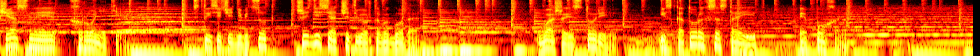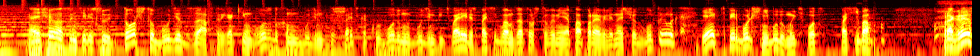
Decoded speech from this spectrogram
Частные хроники с 1900 1964 года. Ваши истории, из которых состоит эпоха. А еще нас интересует то, что будет завтра, и каким воздухом мы будем дышать, какую воду мы будем пить. Валерий, спасибо вам за то, что вы меня поправили насчет бутылок. Я их теперь больше не буду мыть. Вот, спасибо. Прогресс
